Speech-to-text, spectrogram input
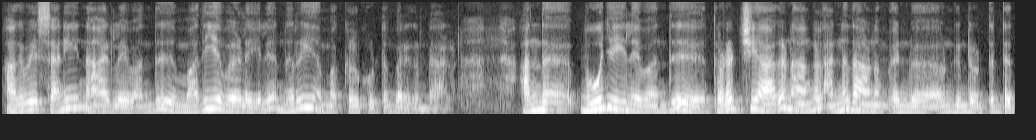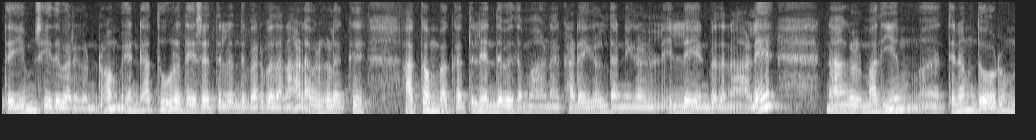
ஆகவே சனி ஞாயிறில் வந்து மதிய வேளையிலே நிறைய மக்கள் கூட்டம் வருகின்றார்கள். அந்த பூஜையில் வந்து தொடர்ச்சியாக நாங்கள் அன்னதானம் என்ப என்கின்ற ஒரு திட்டத்தையும் செய்து வருகின்றோம். என்றால் தூர தேசத்திலிருந்து வருவதனால் அவர்களுக்கு அக்கம் பக்கத்தில் எந்த விதமான கடைகள் தண்ணிகள் இல்லை என்பதனாலே நாங்கள் மதியம் தினம்தோறும்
